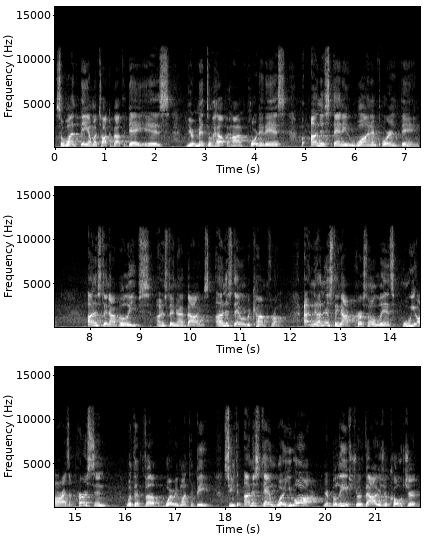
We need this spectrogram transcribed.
So one thing I want to talk about today is your mental health and how important it is, but understanding one important thing. Understand our beliefs, understand our values, understand where we come from, and understand our personal lens, who we are as a person, will develop where we want to be. So you need to understand where you are, your beliefs, your values, your culture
